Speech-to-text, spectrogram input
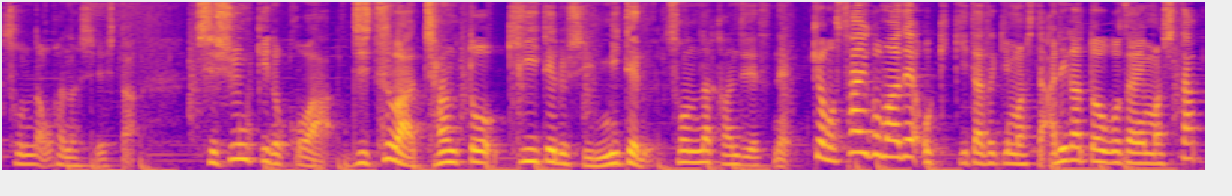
そんなお話でした。思春期の子は実はちゃんと聞いてるし見てる。そんな感じですね。今日も最後までお聴きいただきましてありがとうございました。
